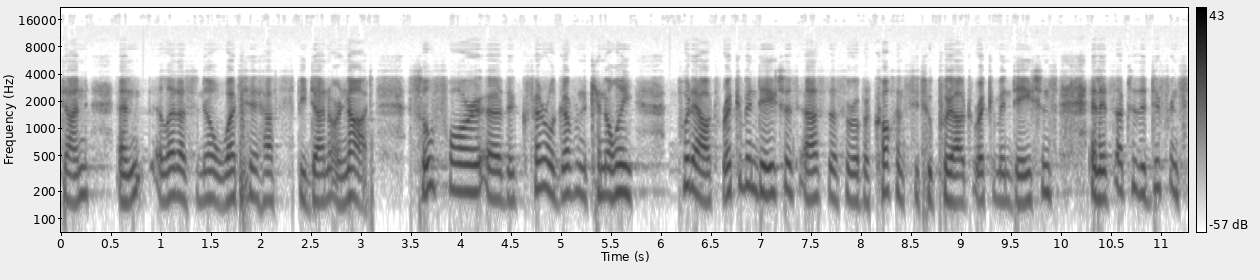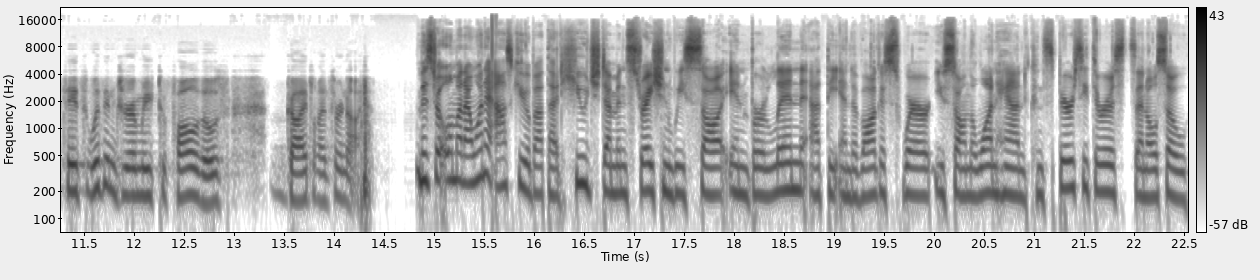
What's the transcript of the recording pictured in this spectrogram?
done and let us know what has to be done or not. So far, uh, the federal government can only put out recommendations, as does the Robert Koch Institute put out recommendations, and it's up to the different states within Germany to follow those guidelines or not. Mr. Ullmann, I want to ask you about that huge demonstration we saw in Berlin at the end of August, where you saw, on the one hand, conspiracy theorists and also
